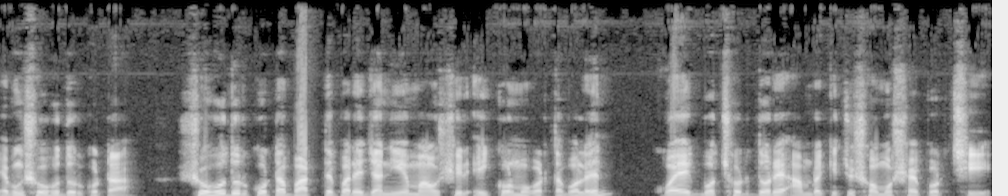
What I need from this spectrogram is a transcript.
এবং সহোদর কোটা। সহোদর কোটা বাড়তে পারে জানিয়ে মাওসির এই কর্মকর্তা বলেন, কয়েক বছর ধরে আমরা কিছু সমস্যায় পড়ছি।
